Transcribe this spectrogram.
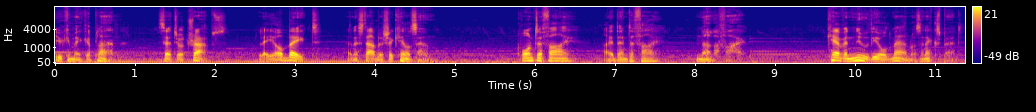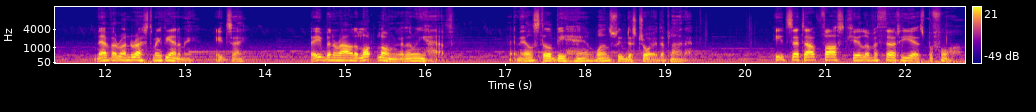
you can make a plan. Set your traps, lay your bait, and establish a kill zone. Quantify, identify, nullify. Kevin knew the old man was an expert. Never underestimate the enemy, he'd say. They've been around a lot longer than we have, and they'll still be here once we've destroyed the planet. He'd set up Fast Kill over 30 years before.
